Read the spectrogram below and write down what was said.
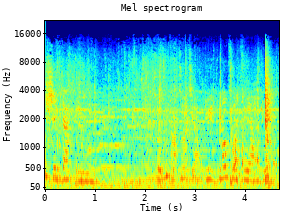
shake that thing so look at what you are doing not what we are doing.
